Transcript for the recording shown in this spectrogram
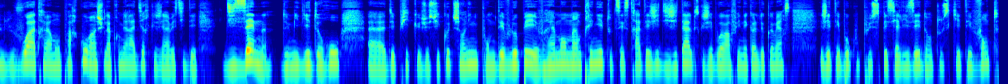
le vois à travers mon parcours. Hein, je suis la première à dire que j'ai investi des dizaines de milliers d'euros euh, depuis que je suis coach en ligne pour me développer et vraiment m'imprégner toutes ces stratégies digitales parce que j'ai beau avoir fait une école de commerce, j'étais beaucoup plus spécialisée dans tout ce qui était vente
